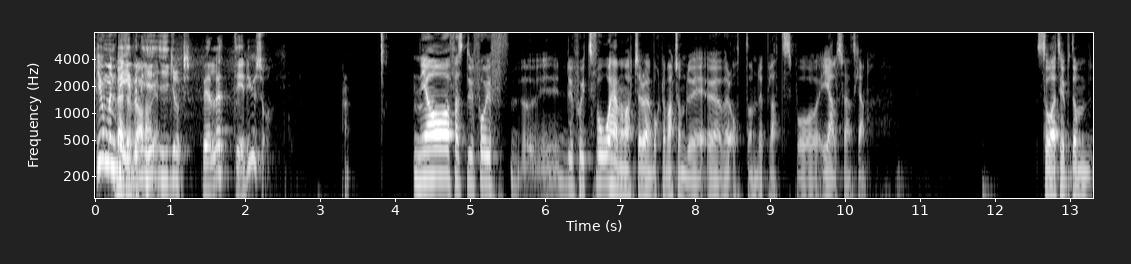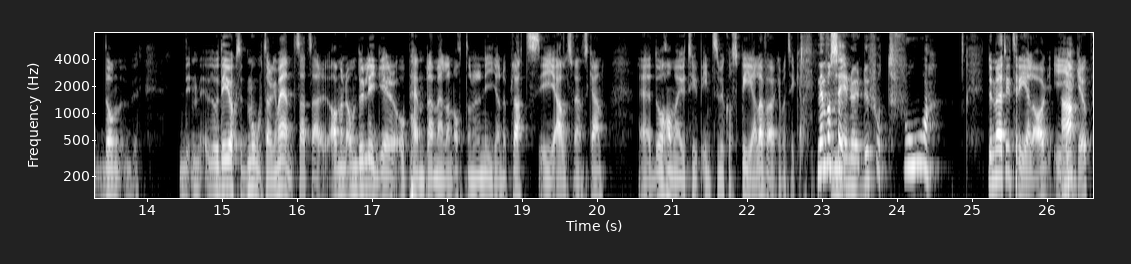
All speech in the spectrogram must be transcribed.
Jo, men det Möter är väl lagen. i, i gruppspelet, det är det ju så. Ja, fast du får ju, du får ju två hemmamatcher och en bortamatch om du är över åttonde plats på, i Allsvenskan. Så att typ de, de och det är ju också ett motargument. Så att så här, ja, men om du ligger och pendlar mellan åttonde och nionde plats i Allsvenskan. Eh, Då har man ju typ inte så mycket att spela för kan man tycka. Men vad säger du? Du får två... Du möter ju tre lag i Ja. en grupp.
